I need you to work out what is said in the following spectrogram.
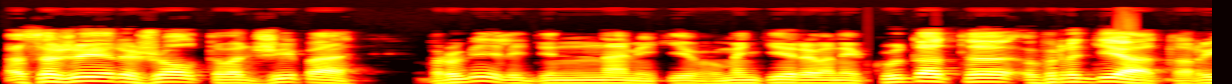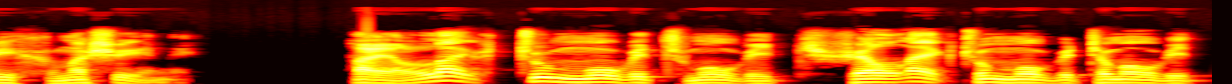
пассажиры желтого джипа врубили динамики, вмонтированные куда-то в радиатор их машины. I like to move it, move it, shall like to move it, move it.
